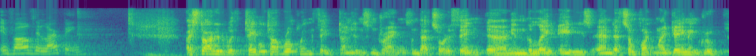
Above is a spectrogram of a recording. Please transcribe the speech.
involved in LARPing? I started with tabletop role-playing, think Dungeons and Dragons and that sort of thing uh, in the late 80s. And at some point my gaming group,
